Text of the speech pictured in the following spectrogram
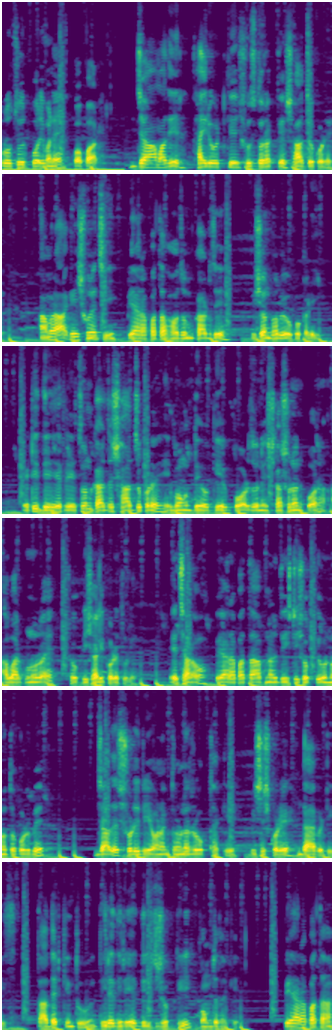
প্রচুর পরিমাণে কপার, যা আমাদের থাইরয়েডকে সুস্থ রাখতে সাহায্য করে। আমরা আগেই শুনেছি পেয়ারা পাতা হজম কার্যে ভীষণভাবে উপকারী। এটি দেহের রেচন কার্যে সাহায্য করে এবং দেহকে বর্জ্য নিষ্কাশনের পর আবার পুনরায় শক্তিশালী করে তোলে। এছাড়াও পেয়ারা পাতা আপনার দৃষ্টিশক্তি উন্নত করবে যাদের শরীরে অনেক ধরনের রোগ থাকে, বিশেষ করে ডায়াবেটিস, তাদের কিন্তু ধীরে ধীরে দৃষ্টিশক্তি কমতে থাকে। পেয়ারা পাতা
